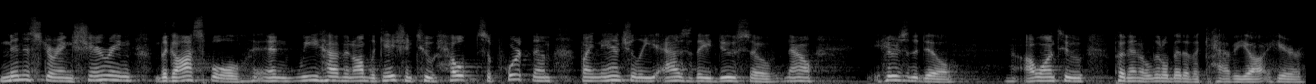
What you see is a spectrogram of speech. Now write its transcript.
ministering, sharing the gospel, and we have an obligation to help support them financially as they do so. Now, here's the deal. I want to put in a little bit of a caveat here.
